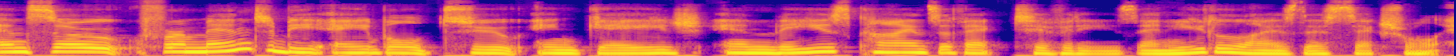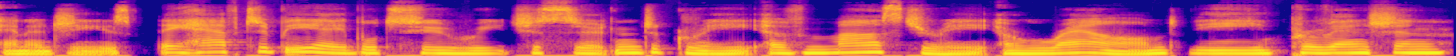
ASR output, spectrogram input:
And so for men to be able to engage in these kinds of activities and utilize their sexual energies, they have to be able to reach a certain degree of mastery around the prevention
